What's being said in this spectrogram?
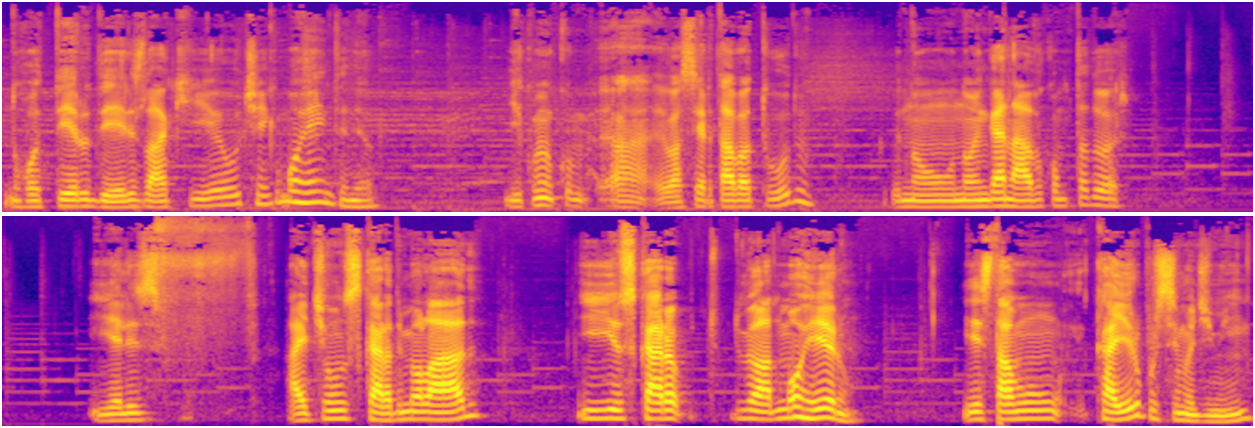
no roteiro deles lá que eu tinha que morrer, entendeu? E como, ah, eu acertava tudo, eu não, não enganava o computador. E eles. Aí tinha uns caras do meu lado, e os caras do meu lado morreram. E eles estavam. caíram por cima de mim,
